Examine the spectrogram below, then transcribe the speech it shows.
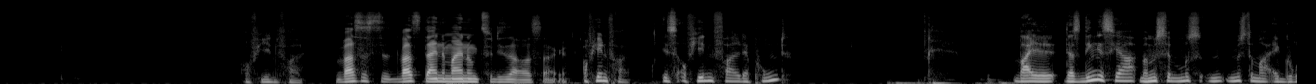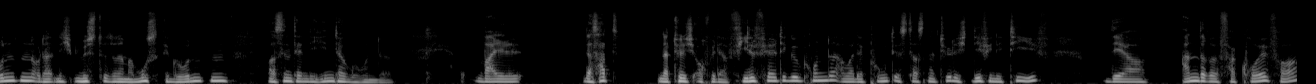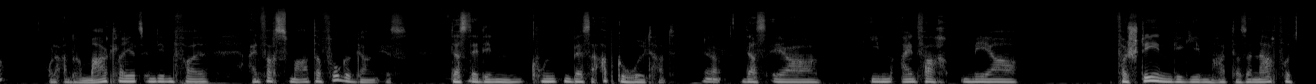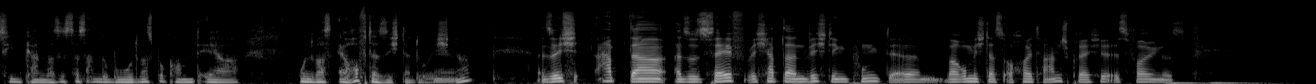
Auf jeden Fall. Was ist, was ist deine Meinung zu dieser Aussage? Auf jeden Fall. Ist auf jeden Fall der Punkt. Weil das Ding ist ja, man müsste, muss, müsste mal ergründen, oder nicht müsste, sondern man muss ergründen, was sind denn die Hintergründe? Weil das hat natürlich auch wieder vielfältige Gründe, aber der Punkt ist, dass natürlich definitiv der andere Verkäufer oder andere Makler jetzt in dem Fall einfach smarter vorgegangen ist, dass der den Kunden besser abgeholt hat, ja. dass er ihm einfach mehr Verstehen gegeben hat, dass er nachvollziehen kann, was ist das Angebot, was bekommt er und was erhofft er sich dadurch. Ja. Ne? Also ich habe da, also safe, ich habe da einen wichtigen Punkt, äh, warum ich das auch heute anspreche, ist folgendes.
